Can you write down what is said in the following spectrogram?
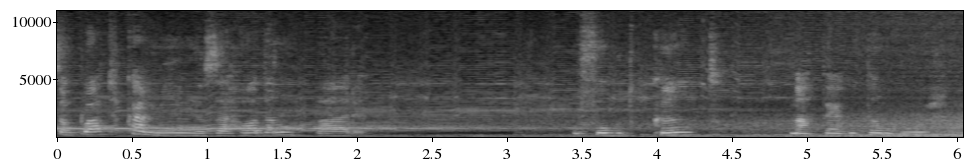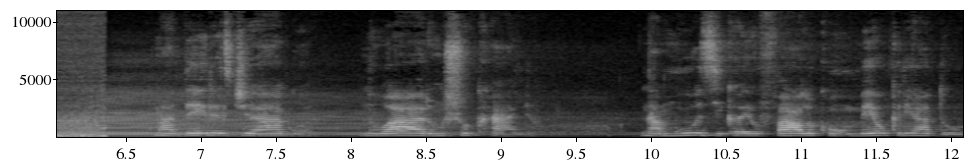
São quatro caminhos, a roda não para. O fogo do canto, na terra o tambor. Madeiras de água, no ar um chocalho. Na música eu falo com o meu Criador.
